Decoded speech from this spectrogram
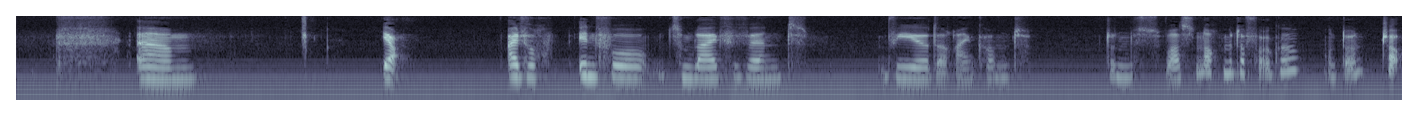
ähm, ja einfach Info zum Live-Event, wie ihr da reinkommt. Dann war's noch mit der Folge und dann ciao.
